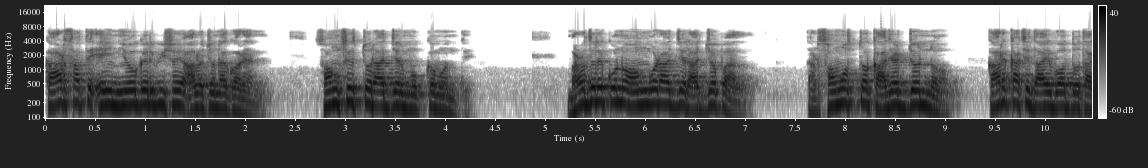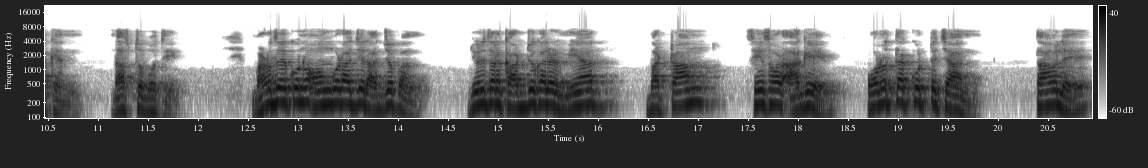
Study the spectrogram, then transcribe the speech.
কার সাথে এই নিয়োগের বিষয়ে আলোচনা করেন? সংশ্লিষ্ট রাজ্যের মুখ্যমন্ত্রী। ভারতের কোনো অঙ্গরাজ্যের রাজ্যপাল তার সমস্ত কাজের জন্য কার কাছে দায়বদ্ধ থাকেন? রাষ্ট্রপতি। ভারতের কোনো অঙ্গরাজ্যের রাজ্যপাল যদি তার কার্যকালের মেয়াদ বা টার্ম শেষ হওয়ার আগে পদত্যাগ করতে চান, তাহলে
